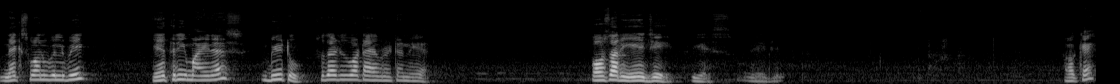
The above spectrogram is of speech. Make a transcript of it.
next one will be a 3 minus b 2. So, that is what I have written here oh sorry a j yes a j. Okay.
